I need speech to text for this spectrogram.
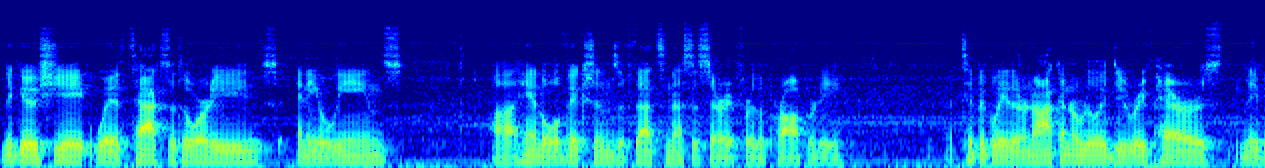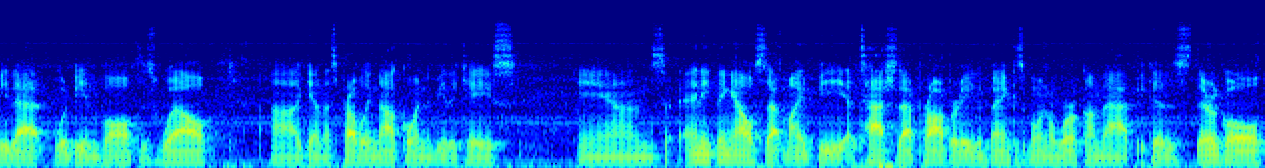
negotiate with tax authorities, any liens, uh, handle evictions if that's necessary for the property. Typically, they're not going to really do repairs. Maybe that would be involved as well. Uh, again, that's probably not going to be the case. And anything else that might be attached to that property, the bank is going to work on that because their goal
